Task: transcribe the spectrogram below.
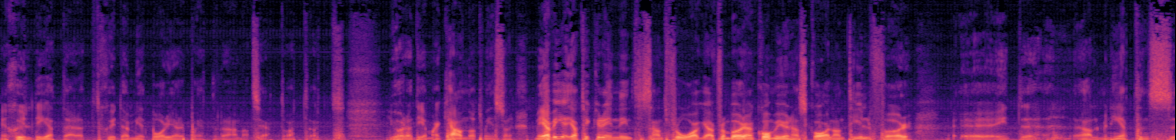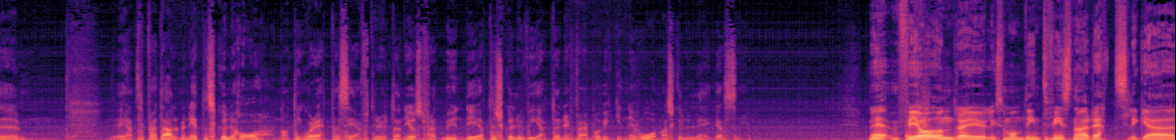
en skyldighet där att skydda medborgare på ett eller annat sätt och att, att göra det man kan åtminstone. Men jag, vet, jag tycker det är en intressant fråga. Från början kommer ju den här skalan till för eh, inte allmänhetens eh, egentligen för att allmänheten skulle ha någonting att rätta sig efter utan just för att myndigheter skulle veta ungefär på vilken nivå man skulle lägga sig. Men för jag undrar ju liksom om det inte finns några rättsliga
